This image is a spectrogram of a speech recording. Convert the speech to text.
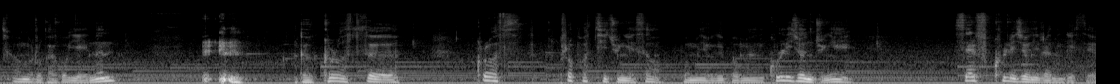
처음으로 가고 얘는 그 cloth cloth property 중에서 보면 여기 보면 collision 중에 self collision이라는 게 있어요.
